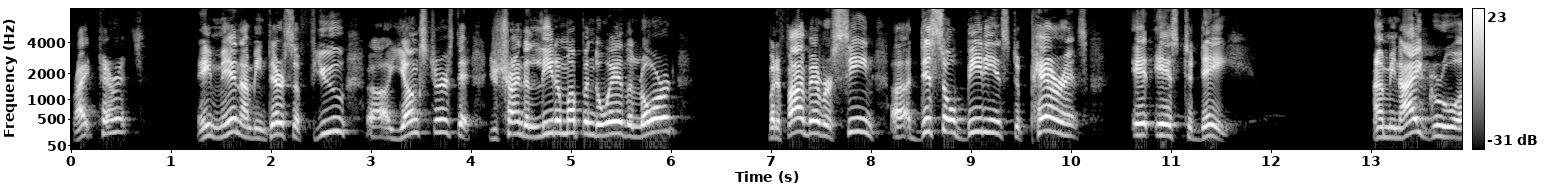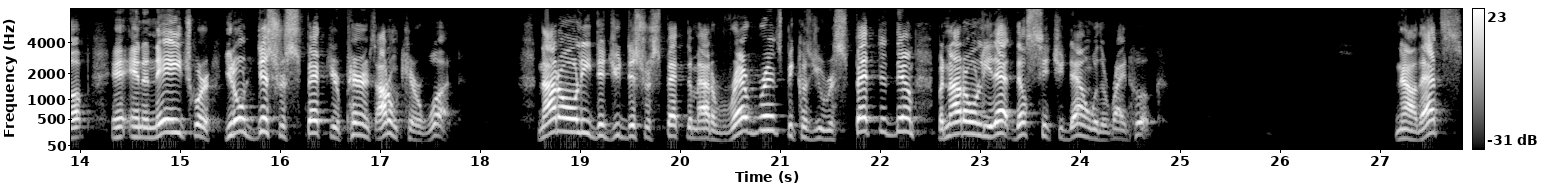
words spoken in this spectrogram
Right, parents? Amen. I mean, there's a few uh, youngsters that you're trying to lead them up in the way of the Lord. But if I've ever seen uh, disobedience to parents, it is today. I mean, I grew up in, in an age where you don't disrespect your parents, I don't care what. Not only did you disrespect them out of reverence because you respected them, but not only that, they'll sit you down with a right hook. Now, that's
